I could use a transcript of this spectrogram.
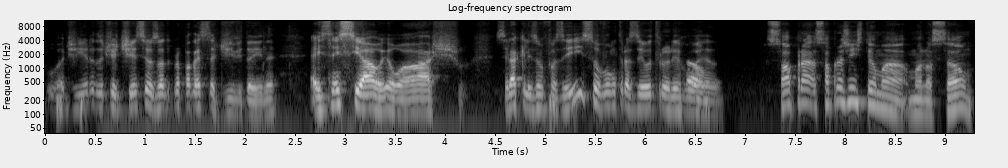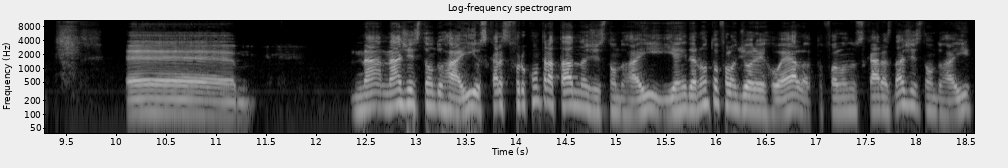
o dinheiro do Tietê ser usado para pagar essa dívida aí, né? É essencial, eu acho. Será que eles vão fazer isso ou vão trazer outro Orejuela? Só para só a gente ter uma, uma noção, é... na, na gestão do Raí, os caras que foram contratados na gestão do Raí, e ainda não estou falando de Orejuela, estou falando dos caras da gestão do Raí,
